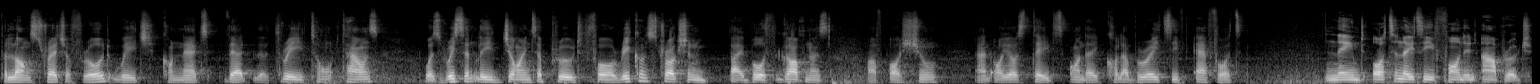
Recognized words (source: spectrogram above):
The long stretch of road which connects the three towns was recently joint approved for reconstruction by both governors of Osun and Oyo states under a collaborative effort named Alternative Funding Approach.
